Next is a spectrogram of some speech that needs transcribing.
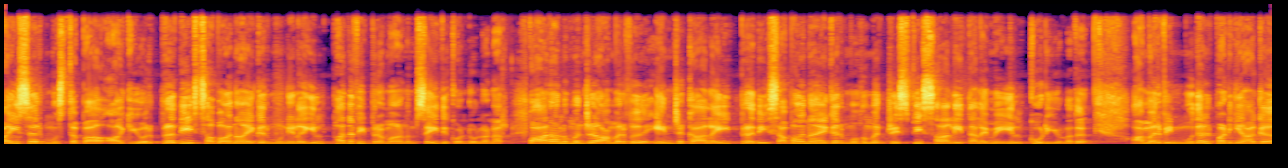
பைசர் முஸ்தபா ஆகியோர் பிரதி சபாநாயகர் முன்னிலையில் பதவி பிரமாணம் செய்து கொண்டுள்ளனர். பாராளுமன்ற அமர்வு இன்று காலை பிரதி சபாநாயகர் முகமது ரிஸ்வி சாலி தலைமையில் கூடியுள்ளது. அமர்வின் முதல் பணியாக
